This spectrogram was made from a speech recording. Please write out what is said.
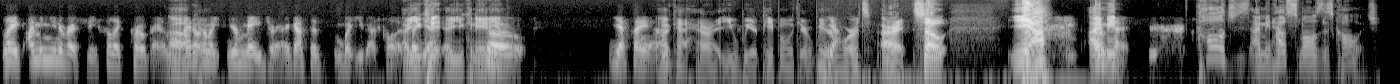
like I'm in university, so like program. Oh, I don't know what your major. I guess is what you guys call it. Are you yeah. Ca- are you Canadian? So, yes, I am. Okay, all right. You weird people with your weird Yeah. words. All right. So, yeah, I mean, Okay. college. Is, I mean, how small is this college?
